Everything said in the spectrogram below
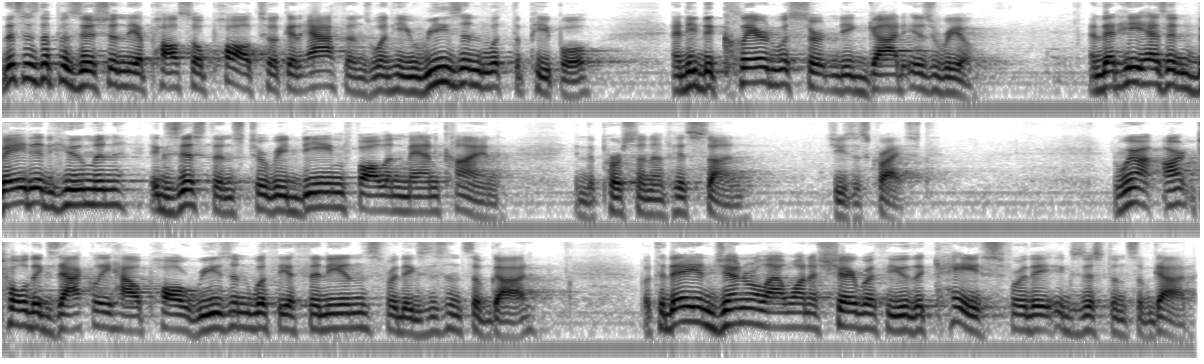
This is the position the Apostle Paul took in Athens when he reasoned with the people and he declared with certainty God is real and that he has invaded human existence to redeem fallen mankind in the person of his Son, Jesus Christ. And we aren't told exactly how Paul reasoned with the Athenians for the existence of God, but today, in general, I want to share with you the case for the existence of God,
